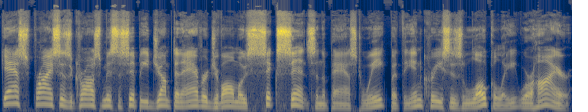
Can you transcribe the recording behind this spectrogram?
Gas prices across Mississippi jumped an average of almost 6 cents in the past week, but the increases locally were higher.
